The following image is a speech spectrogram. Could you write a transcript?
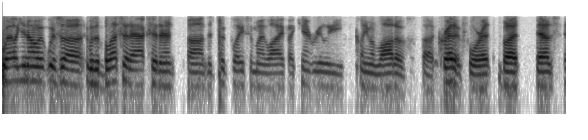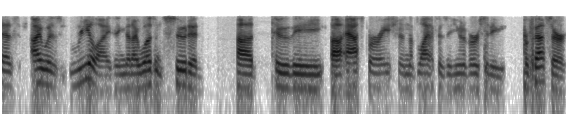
Well, you know, it was a it was a blessed accident uh, that took place in my life. I can't really claim a lot of uh, credit for it, but as as I was realizing that I wasn't suited uh, to the uh, aspiration of life as a university professor,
